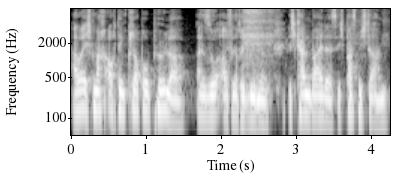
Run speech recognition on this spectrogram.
Aber ich mache auch den Kloppo Pöhler, also auf der Tribüne. Ich kann beides, ich passe mich da an.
